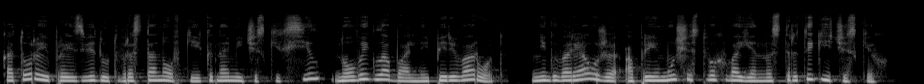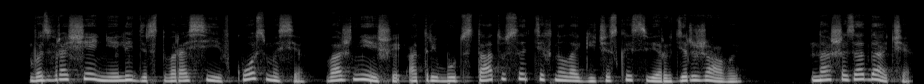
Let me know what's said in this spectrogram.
которые произведут в расстановке экономических сил новый глобальный переворот, не говоря уже о преимуществах военно-стратегических. Возвращение лидерства России в космосе – важнейший атрибут статуса технологической сверхдержавы. Наша задача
